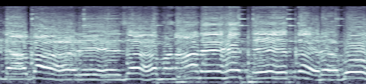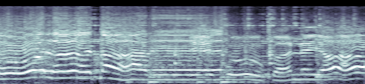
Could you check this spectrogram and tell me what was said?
ડાબા રે જમણા રે તે કર બોલતા રે. કનૈયા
